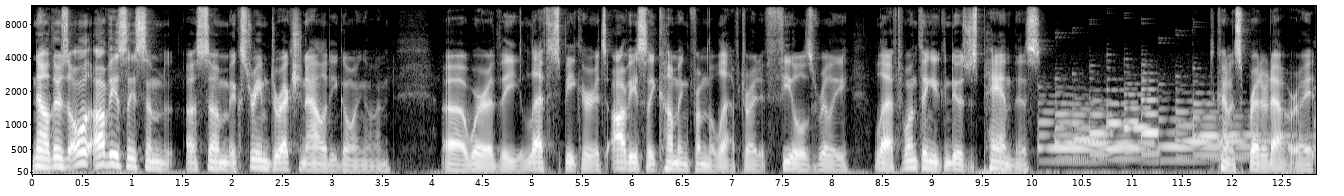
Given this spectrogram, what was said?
Now, there's all, obviously some uh, some extreme directionality going on, uh, where the left speaker, it's obviously coming from the left, right? It feels really left. One thing you can do is just pan this to kind of spread it out, right?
